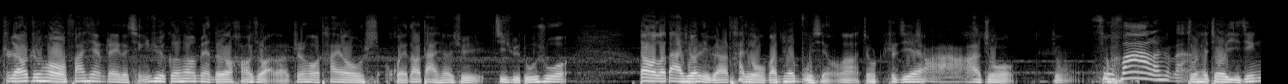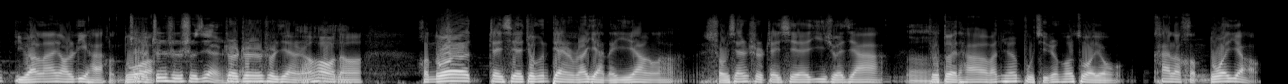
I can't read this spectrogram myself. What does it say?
治疗之后发现这个情绪各方面都有好转了，之后他又回到大学去继续读书，到了大学里边他就完全不行了，就直接啊就。就复发了是吧？对，就已经比原来要厉害很多。这是真实事件，这是真实事件。然后呢，很多这些就跟电影里边演的一样了。首先是这些医学家，就对他完全不起任何作用，开了很多药，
